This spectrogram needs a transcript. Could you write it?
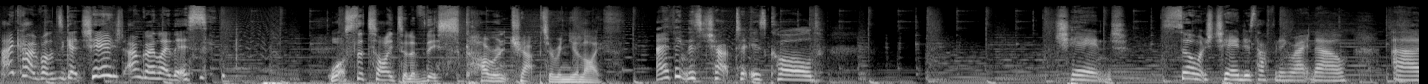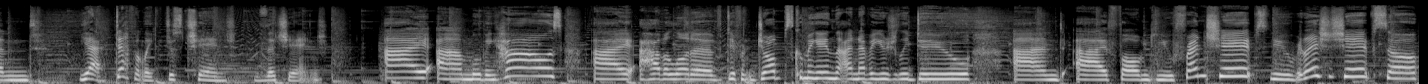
I can't bother to get changed. I'm going like this. What's the title of this current chapter in your life? I think this chapter is called Change. So much change is happening right now. And yeah, definitely just change. The change. I am moving house. I have a lot of different jobs coming in that I never usually do. And I formed new friendships, new relationships. So,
